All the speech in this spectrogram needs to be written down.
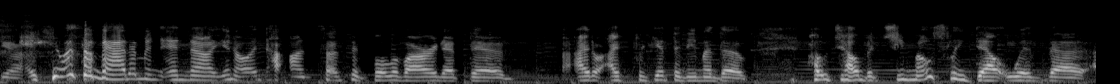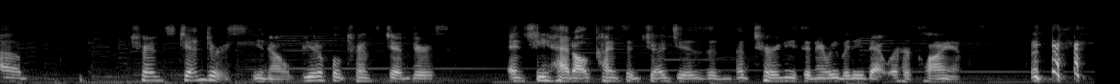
Yeah, she was the madam, and and uh, you know, in, on Sunset Boulevard at the, I don't, I forget the name of the hotel, but she mostly dealt with uh, um, transgenders. You know, beautiful transgenders, and she had all kinds of judges and attorneys and everybody that were her clients.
